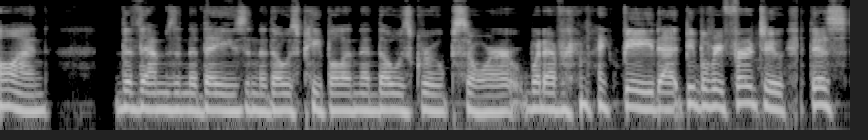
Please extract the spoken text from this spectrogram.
on the thems and the theys and the those people and then those groups or whatever it might be that people refer to. There's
